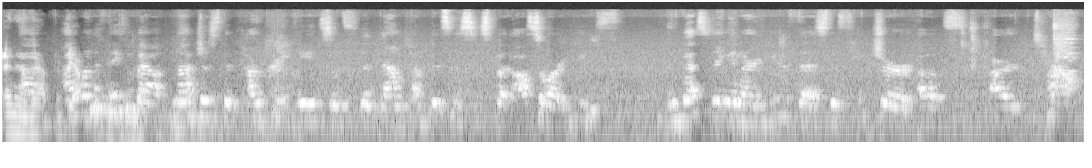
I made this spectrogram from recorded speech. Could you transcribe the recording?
and Um, adaptive, I wanna think about not just the concrete needs of the downtown businesses, but also our youth. Investing in our youth as the future of our town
